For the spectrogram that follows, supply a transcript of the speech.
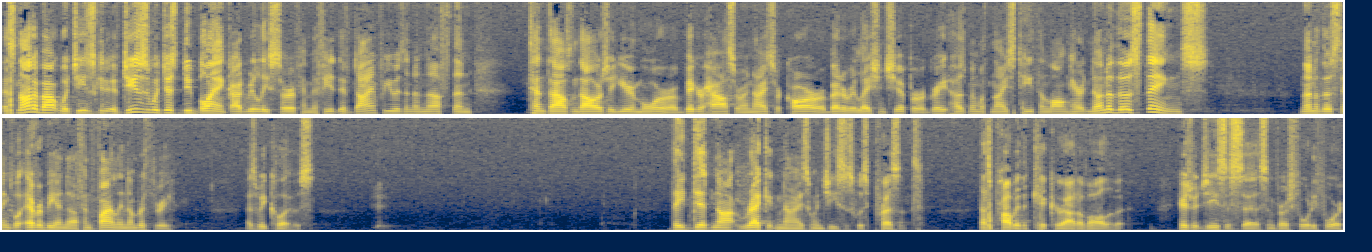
It's not about what Jesus could do. If Jesus would just do blank, I'd really serve him. If, he, if dying for you isn't enough, then $10,000 a year more, or a bigger house, or a nicer car, or a better relationship, or a great husband with nice teeth and long hair, none of those things, none of those things will ever be enough. And finally, number three, as we close. They did not recognize when Jesus was present. That's probably the kicker out of all of it. Here's what Jesus says in verse 44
